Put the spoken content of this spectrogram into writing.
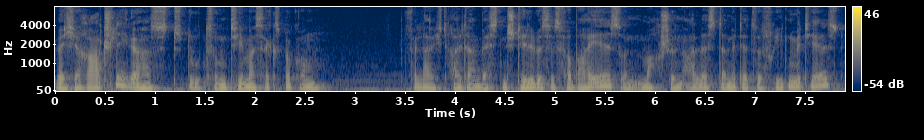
welche Ratschläge hast du zum Thema Sex bekommen? Vielleicht halte am besten still, bis es vorbei ist und mach schön alles, damit er zufrieden mit dir ist?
